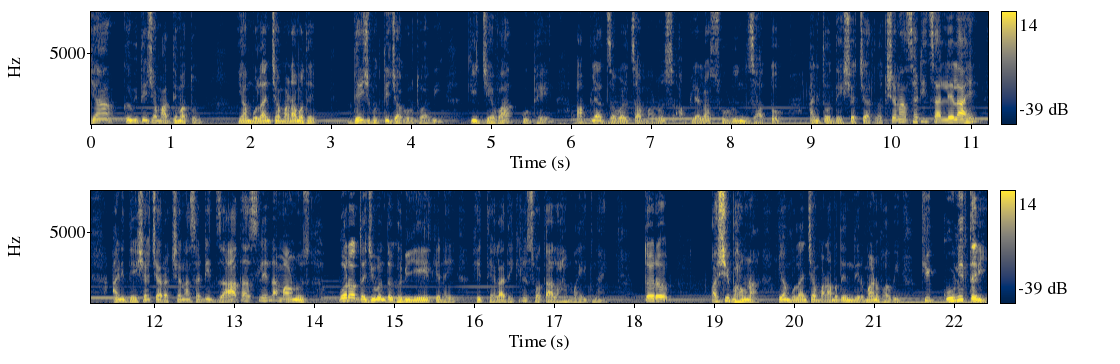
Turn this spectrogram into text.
या कवितेच्या माध्यमातून या मुलांच्या मनामध्ये देशभक्ती जागृत व्हावी की जेव्हा कुठे आपल्या जवळचा माणूस आपल्याला सोडून जातो आणि तो देशाच्या रक्षणासाठी चाललेला आहे आणि देशाच्या रक्षणासाठी जात असलेला माणूस परत जिवंत घरी येईल की नाही हे त्याला देखील स्वतःला माहीत नाही. तर अशी भावना या मुलांच्या मनामध्ये निर्माण व्हावी की कोणीतरी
